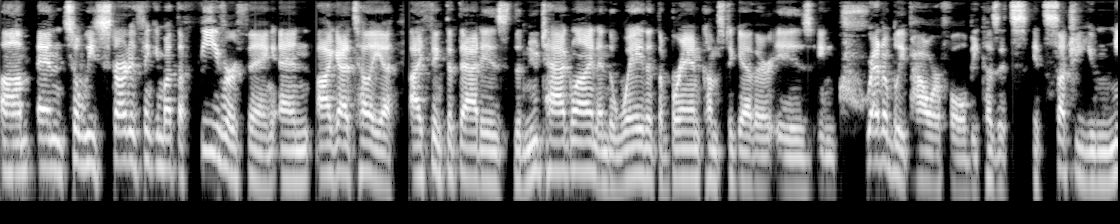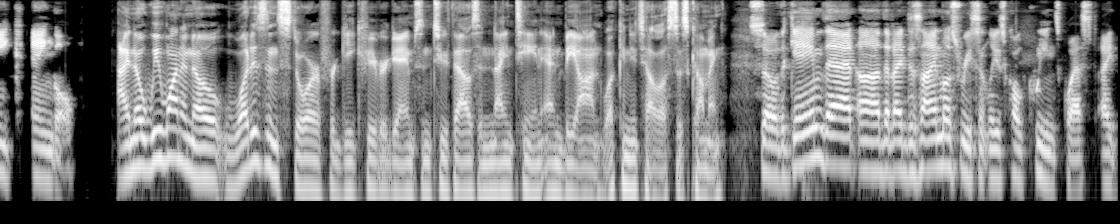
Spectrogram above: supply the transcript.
Um, and so we started thinking about the fever thing and i gotta tell you i think that that is the new tagline and the way that the brand comes together is incredibly powerful because it's it's such a unique angle I know we want to know what is in store for Geek Fever Games in 2019 and beyond. What can you tell us is coming? So the game that uh, that I designed most recently is called Queen's Quest. I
